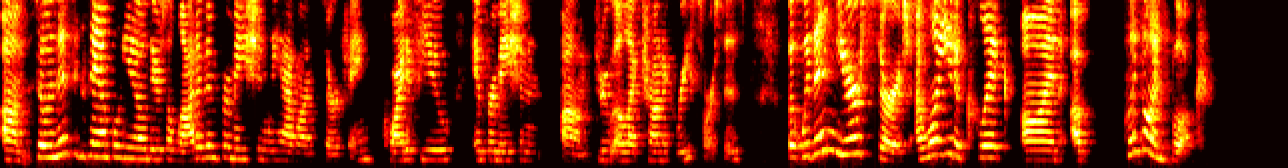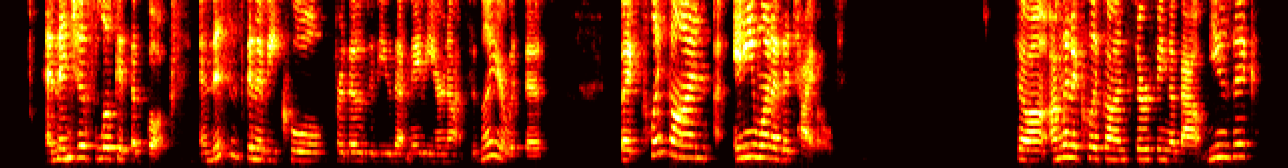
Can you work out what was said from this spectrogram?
Um, so in this example, you know, there's a lot of information we have on surfing, quite a few information um, through electronic resources. But within your search, I want you to click on a click on book and then just look at the books. And this is going to be cool for those of you that maybe are not familiar with this. But click on any one of the titles. So I'm going to click on Surfing About Music.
